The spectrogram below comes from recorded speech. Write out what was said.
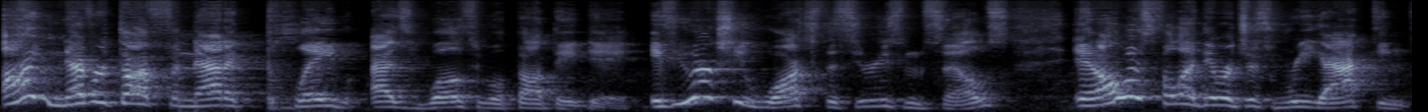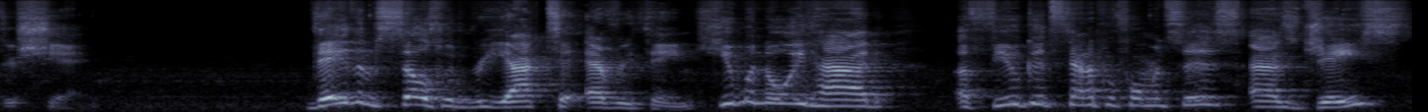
I never thought Fnatic played as well as people thought they did. If you actually watch the series themselves, it always felt like they were just reacting to shit. They themselves would react to everything. Humanoid had a few good stand-up performances as Jace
